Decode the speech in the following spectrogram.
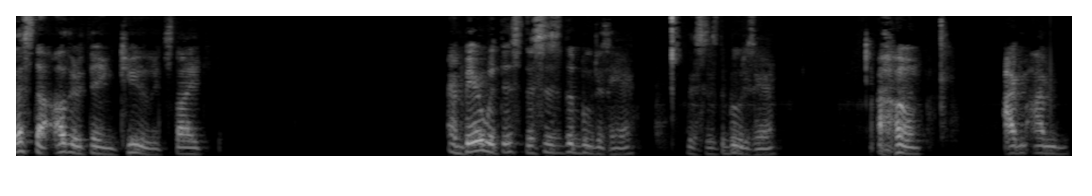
that's the other thing too it's like and bear with this this is the buddha's hand this is the buddha's hand um i'm i'm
